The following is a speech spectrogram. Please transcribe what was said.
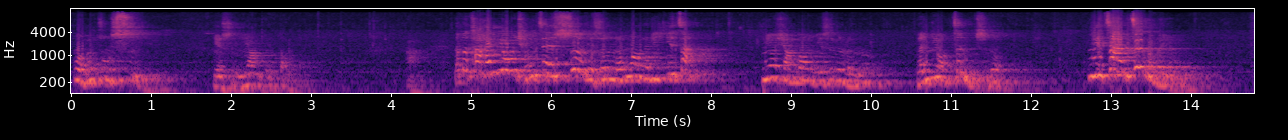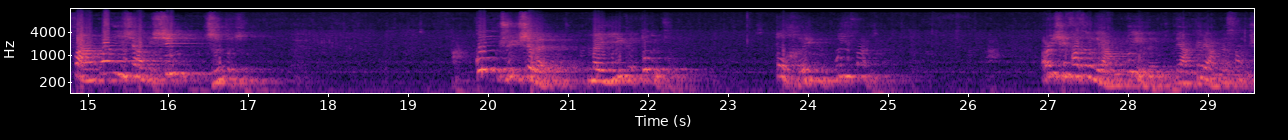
我们做事业也是一样的道理，啊，那么他还要求在射的时候人往那里一站，你要想到你是个人哦，人要正直哦，你站正了没有？反观一下你心值不值？啊，弓举起来，每一个动作都合于规范，啊，而且他是两队人，两个两个上去。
